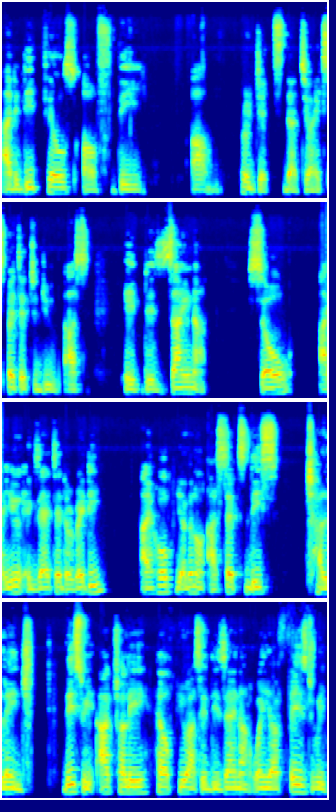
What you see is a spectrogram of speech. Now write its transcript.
are the details of the um, projects that you are expected to do as a designer. So, are you excited already? I hope you're going to accept this challenge. This will actually help you as a designer when you are faced with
